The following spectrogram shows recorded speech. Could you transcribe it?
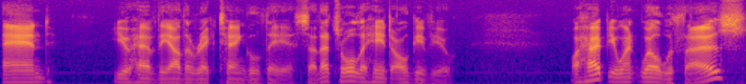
and you have the other rectangle there. So that's all the hint I'll give you. I hope you went well with those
